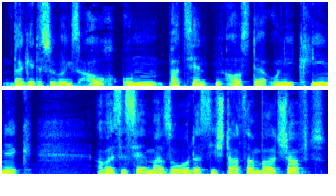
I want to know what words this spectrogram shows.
Da geht es übrigens auch um Patienten aus der Uniklinik. Aber es ist ja immer so, dass die Staatsanwaltschaft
